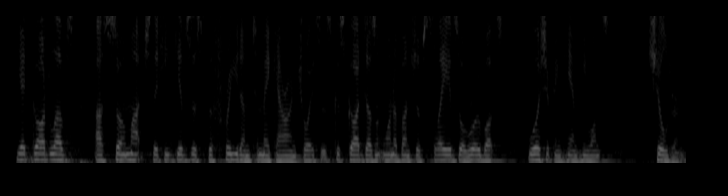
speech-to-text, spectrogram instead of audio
Yet God loves us so much that he gives us the freedom to make our own choices because God doesn't want a bunch of slaves or robots worshiping him. He wants children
